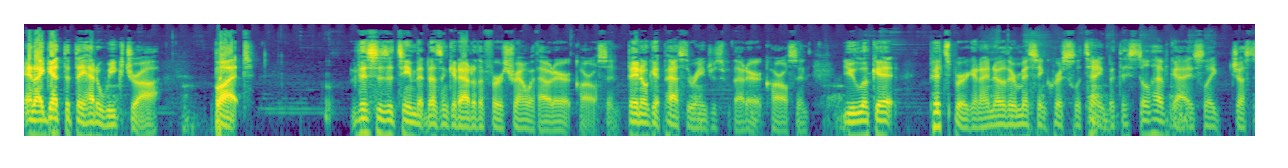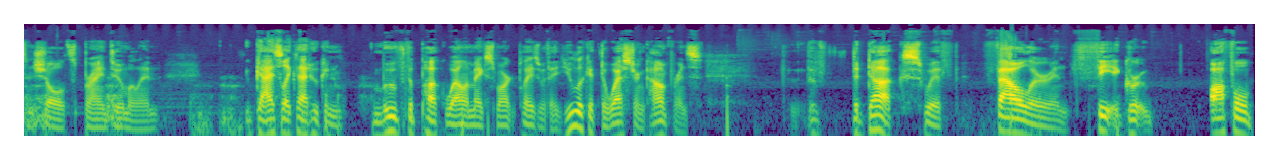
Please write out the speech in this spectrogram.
And I get that they had a weak draw, but this is a team that doesn't get out of the first round without Erik Karlsson. They don't get past the Rangers without Erik Karlsson. You look at Pittsburgh, and I know they're missing Chris Letang, but they still have guys like Justin Schultz, Brian Dumoulin, guys like that who can move the puck well and make smart plays with it. You look at the Western Conference, the, the Ducks with Fowler and the, awful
